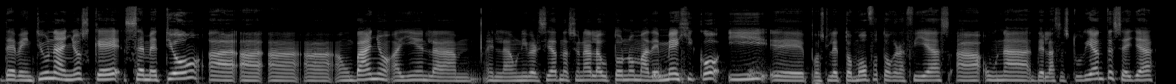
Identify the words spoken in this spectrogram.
de 21 años que se metió a, un baño allí en la, en la Universidad Nacional Autónoma de México y eh, pues le tomó fotografías a una de las estudiantes. Ella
